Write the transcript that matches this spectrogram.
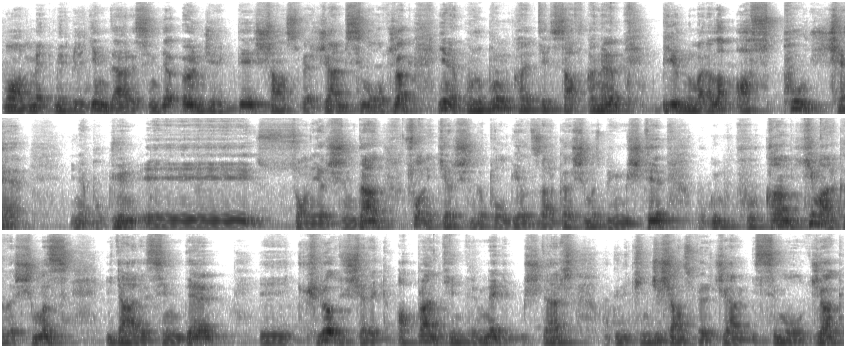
Muhammed Mirbilgin dairesinde öncelikli şans vereceğim isim olacak. Yine grubun kaliteli safkanı bir numaralı Aspurçe. Yine bugün eee, son yarışında, son iki yarışında Tolga Yıldız arkadaşımız binmişti. Bugün Furkan Him arkadaşımız idaresinde e, kilo düşerek apranti indirimine gitmişler. Bugün ikinci şans vereceğim isim olacak.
